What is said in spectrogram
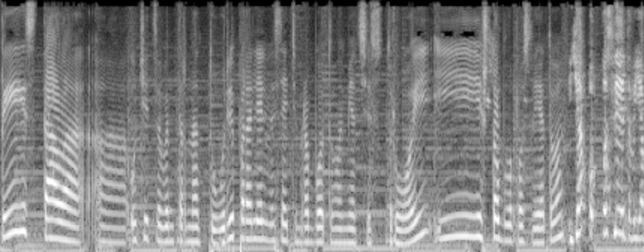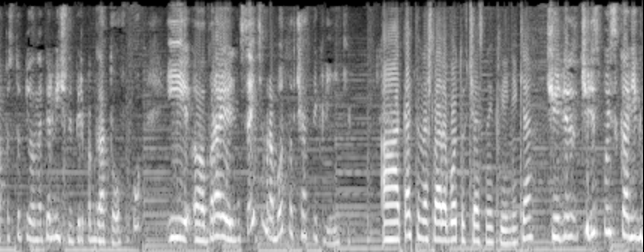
Ты стала э, учиться в интернатуре, параллельно с этим работала медсестрой. И что было после этого? Я после этого я поступила на первичную переподготовку и э, параллельно с этим работала в частной клинике. А как ты нашла работу в частной клинике? Через, через поисковик,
